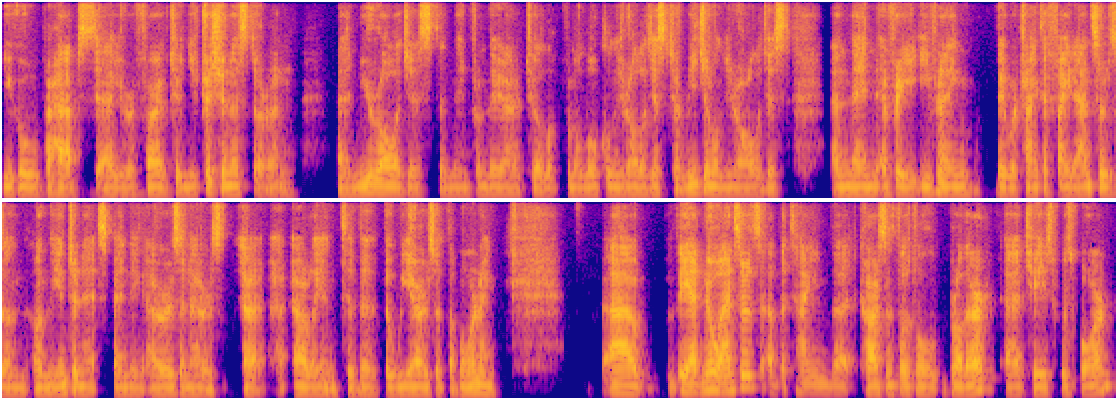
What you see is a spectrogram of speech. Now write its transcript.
you go perhaps uh, you're referred to a nutritionist or an, a neurologist and then from there to a, from a local neurologist to a regional neurologist and then every evening they were trying to find answers on, on the internet spending hours and hours uh, early into the, the wee hours of the morning uh, they had no answers at the time that Carson's little brother, uh, Chase, was born.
